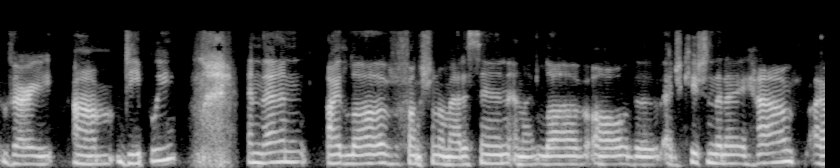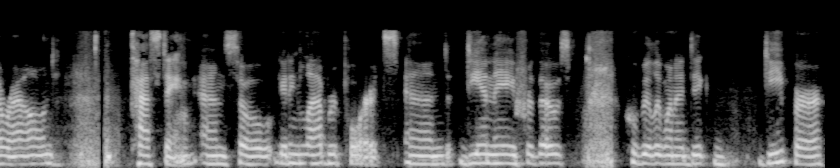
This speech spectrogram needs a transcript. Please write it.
very um, deeply. And then I love functional medicine and I love all the education that I have around testing. And so getting lab reports and DNA for those who really want to dig deeper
